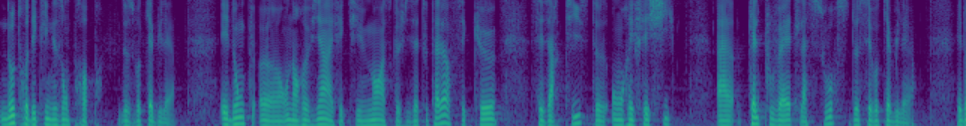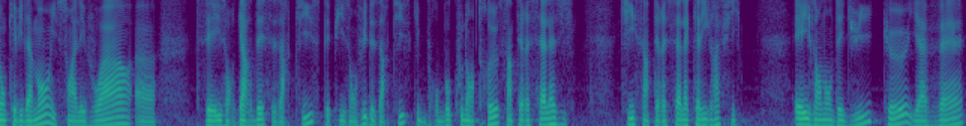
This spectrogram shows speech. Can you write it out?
notre déclinaison propre de ce vocabulaire. Et donc, euh, on en revient effectivement à ce que je disais tout à l'heure, c'est que ces artistes ont réfléchi à quelle pouvait être la source de ces vocabulaires. Et donc évidemment, ils sont allés voir, euh, ils ont regardé ces artistes et puis ils ont vu des artistes qui, pour beaucoup d'entre eux, s'intéressaient à l'Asie, qui s'intéressaient à la calligraphie. Et ils en ont déduit qu'il y avait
